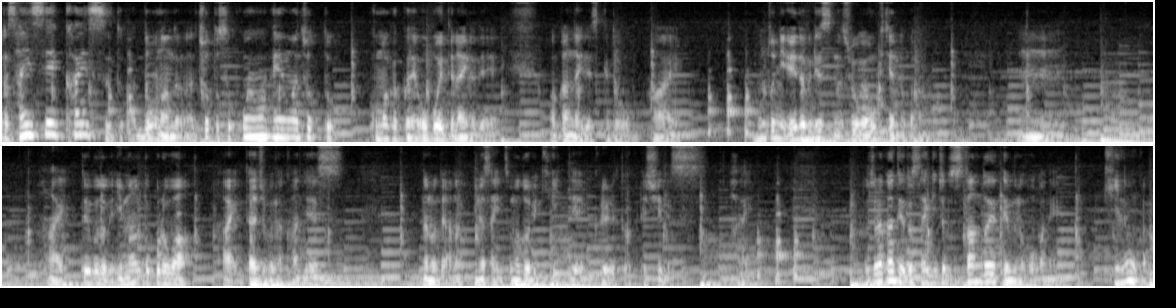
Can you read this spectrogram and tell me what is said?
ただ再生回数とかどうなんだろうな。ちょっとそこの辺はちょっと細かくね覚えてないのでわかんないですけどはい。本当に AWS の障害起きてんのかな？うん。はい。ということで今のところははい大丈夫な感じです。なのであの皆さんいつも通り聞いてくれると嬉しいです。はい。どちらかというと最近ちょっとスタンド FM の方がね昨日かな？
